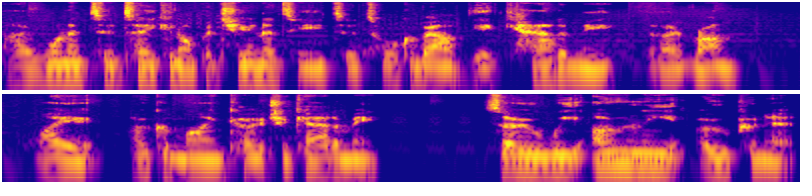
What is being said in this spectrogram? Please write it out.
I wanted to take an opportunity to talk about the academy that I run, my Poker Mind Coach Academy. So, we only open it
